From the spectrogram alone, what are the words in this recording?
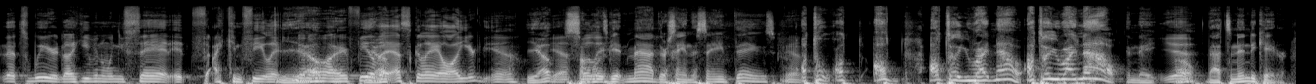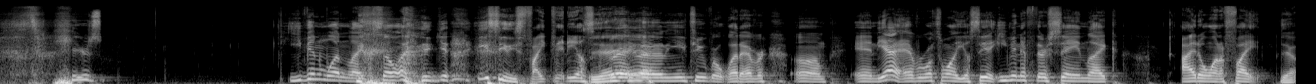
That's weird. Like even when you say it, it I can feel it. You know, I feel Yep. it escalate. Oh, you're yeah. Yep. Yeah, Someone's totally. getting mad. They're saying the same things. Yeah. I'll, tell, I'll, I'll, I'll tell you right now. I'll tell you right now. And they, Yeah. oh, that's an indicator. Here's, even when like so you, you see these fight videos Yeah, right, yeah, yeah. on YouTube or whatever. Um, and yeah, every once in a while you'll see it. Even if they're saying like, "I don't want to fight," Yeah.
